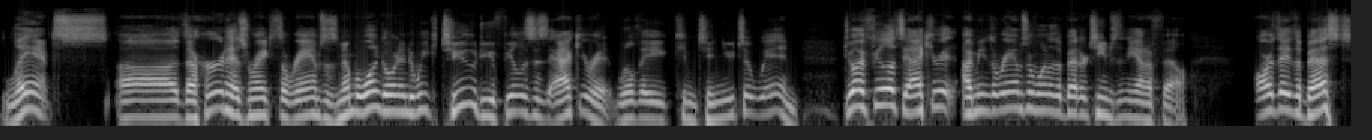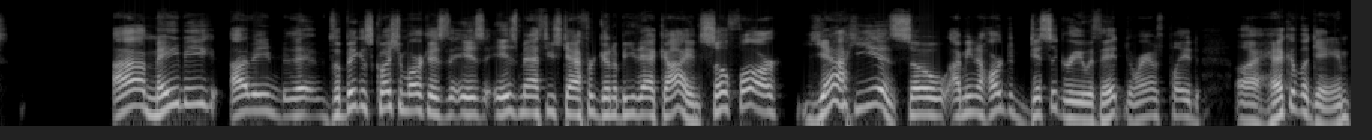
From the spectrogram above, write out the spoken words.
Lance, uh, the herd has ranked the Rams as number one going into week two. Do you feel this is accurate? Will they continue to win? Do I feel it's accurate? I mean, the Rams are one of the better teams in the NFL. Are they the best? Uh, maybe. I mean, the, biggest question mark is is is Matthew Stafford going to be that guy? And so far, yeah, he is. So, I mean, hard to disagree with it. The Rams played a heck of a game.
